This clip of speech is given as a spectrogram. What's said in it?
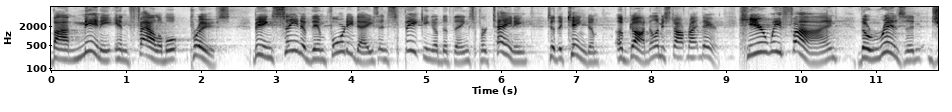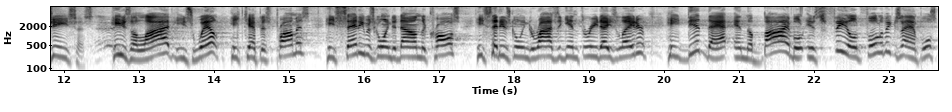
by many infallible proofs, being seen of them 40 days and speaking of the things pertaining to the kingdom of God. Now, let me stop right there. Here we find the risen Jesus. He's alive, he's well, he kept his promise. He said he was going to die on the cross, he said he was going to rise again three days later. He did that, and the Bible is filled full of examples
